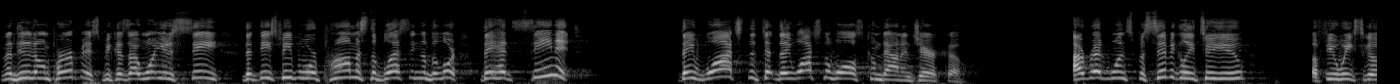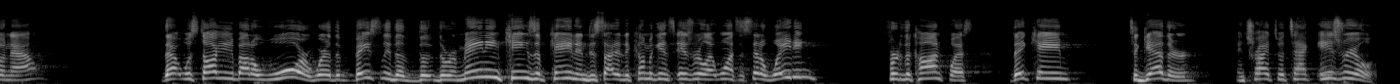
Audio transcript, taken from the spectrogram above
And I did it on purpose because I want you to see that these people were promised the blessing of the Lord. They had seen it. They watched the te- they watched the walls come down in Jericho. I read one specifically to you a few weeks ago now that was talking about a war where the, basically the, the, the, remaining kings of Canaan decided to come against Israel at once. Instead of waiting for the conquest, they came together and tried to attack Israel.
